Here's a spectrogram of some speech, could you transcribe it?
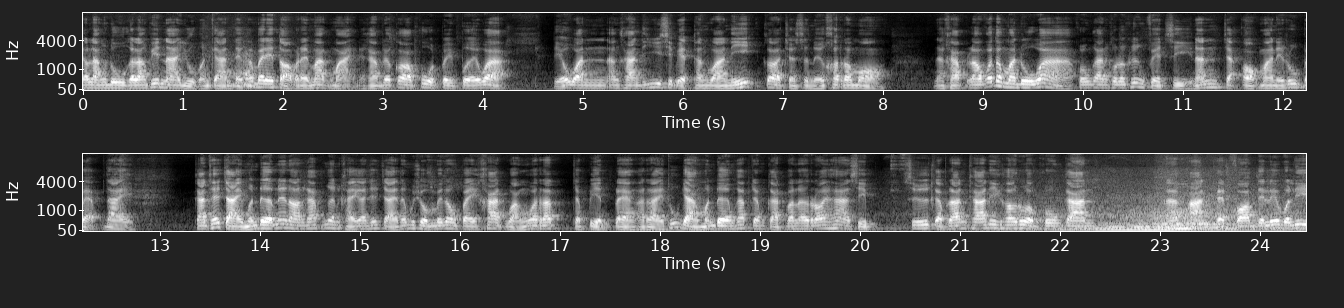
กำลังดูกำลังพิจารณาอยู่เหมือนกัน แต่ก็ไม่ได้ตอบอะไรมากมายนะครับ แล้วก็พูดเปรยๆว่า เดี๋ยววันอังคารที่ 21 ธันวานี้ก็จะเสนอคอรมอนะครับเราก็ต้องมาดูว่าโครงการคนละครึ่งเฟส4นั้นจะออกมาในรูปแบบใด การใช้จ่ายเหมือนเดิมแน่นอนครับเงื่อนไขการใช้จ่ายท่านผู้ชมไม่ต้องไปคาดหวังว่ารัฐจะเปลี่ยนแปลงอะไร ทุกอย่างเหมือนเดิมครับจำกัดวันละ150 ซื้อกับร้านค้าที่เข้าร่วมโครงการ นะผ่านแพลตฟอร์ม Delivery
